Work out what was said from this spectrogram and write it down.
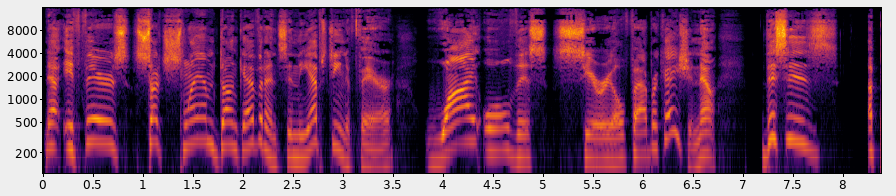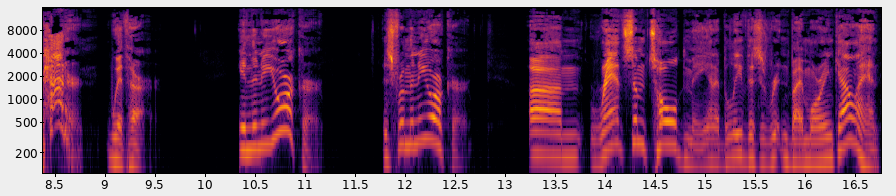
Now, if there's such slam dunk evidence in the Epstein affair, why all this serial fabrication? Now, this is a pattern with her. In the New Yorker, is from the New Yorker. Um, Ransom told me, and I believe this is written by Maureen Callahan,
